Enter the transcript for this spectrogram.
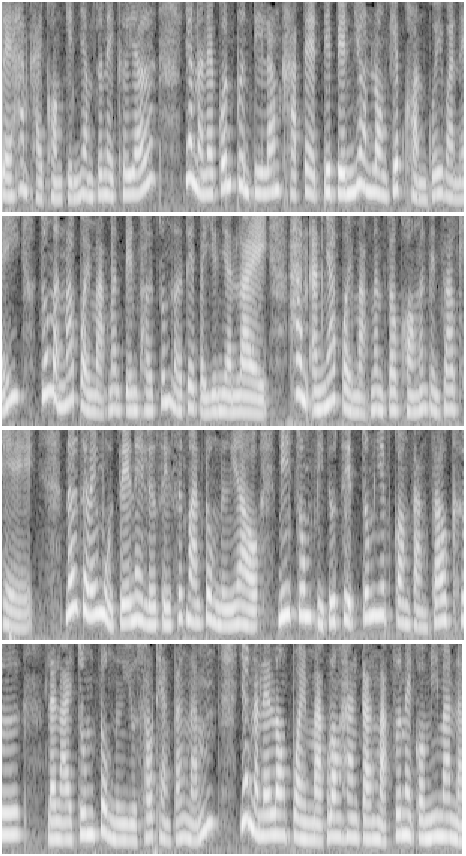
และห้านขายของกินย่ำจาในเคยเยอะย้อนนั้นแหละก้นปืนตีล้ำคัดแต่ตีเป็นย้อนลองเก็บขอนกุ้ยวันไหนจุ้มมันมาปล่อยหมักนั่นเป็นเพอจุ้มเลยได้ไปยืนยันไหลห้านอันย่าปล่อยหมักนั่นเจ้าของมันเป็นเจ้าเคเนื่องจากเว้งหมูเจในเหลือเสซึกมันตรงหนึ่งยาวมีจุ้มปีตุจิตจุ้มยิบกองกังเจ้าคือ หลายๆ จุ้มตรงหนึ่งอยู่เศร้าแทงตั้งน้ำย้อนนั้นเลยลองปล่อยหมากลองหางกลางหมากเสื้อในก็มีมาน้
